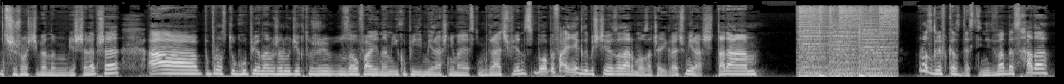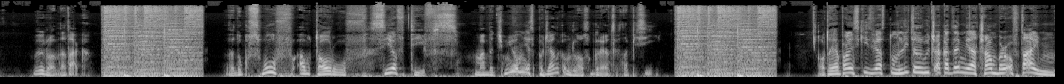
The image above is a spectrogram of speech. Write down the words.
w przyszłości będą jeszcze lepsze, a po prostu głupio nam, że ludzie, którzy zaufali nam i kupili Mirage nie mają z kim grać, więc byłoby fajnie, gdybyście za darmo zaczęli grać w Mirage. Tadam! Rozgrywka z Destiny 2 bez hada wygląda tak. Według słów autorów Sea of Thieves ma być miłą niespodzianką dla osób grających na PC. Oto japoński zwiastun Little Witch Academia Chamber of Time.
